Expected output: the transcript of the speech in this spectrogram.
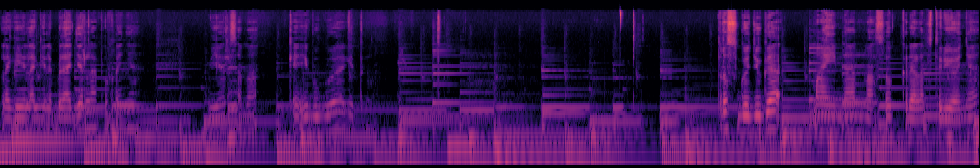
lagi lagi belajar lah pokoknya biar sama kayak ibu gue gitu. Terus gue juga mainan masuk ke dalam studionya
